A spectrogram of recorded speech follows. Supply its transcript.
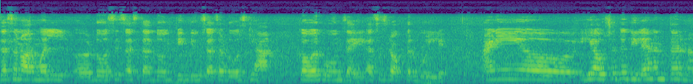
जसं नॉर्मल डोसेस असतात दोन तीन दिवसाचा डोस घ्या कवर होऊन जाईल असंच डॉक्टर बोलले. आणि हे औषधं दिल्यानंतर ना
